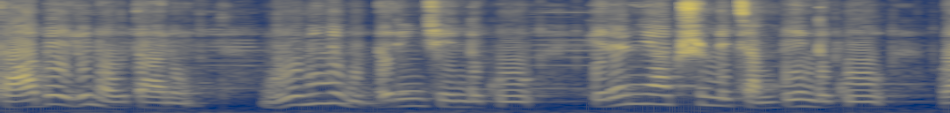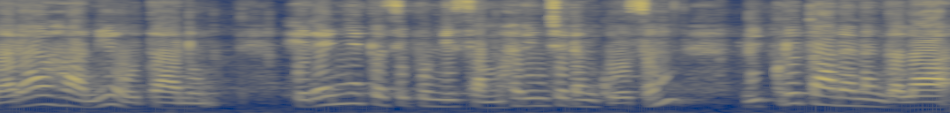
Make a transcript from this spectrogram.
తాబేలు నవ్వుతాను. భూమిని ఉద్ధరించేందుకు హిరణ్యాక్షుణ్ణి చంపేందుకు వరాహాన్ని అవుతాను. హిరణ్యకశిపుణ్ణి సంహరించడం కోసం వికృతాననం గల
